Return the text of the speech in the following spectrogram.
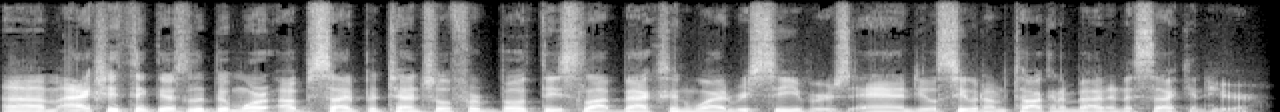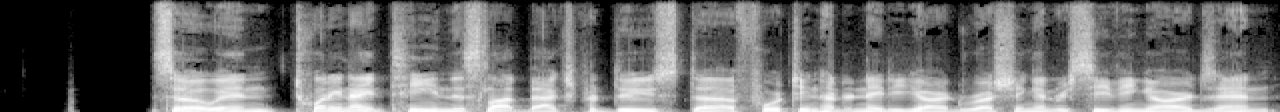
um, I actually think there's a little bit more upside potential for both these slot backs and wide receivers, and you'll see what I'm talking about in a second here. So in 2019, the slot backs produced uh, 1,480 yard rushing and receiving yards, and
